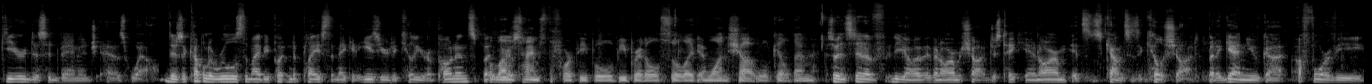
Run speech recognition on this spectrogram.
gear disadvantage as well. There's a couple of rules that might be put into place that make it easier to kill your opponents but A lot of times the four people will be brittle, so like one shot will kill them. so instead of you know if an arm shot just taking an arm. It counts as a kill shot. But again you've got a 4v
